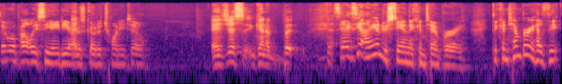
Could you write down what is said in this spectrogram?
then we'll probably see ADRs And- go to 22. It's just gonna. But See, I see. I understand the contemporary. The contemporary has the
